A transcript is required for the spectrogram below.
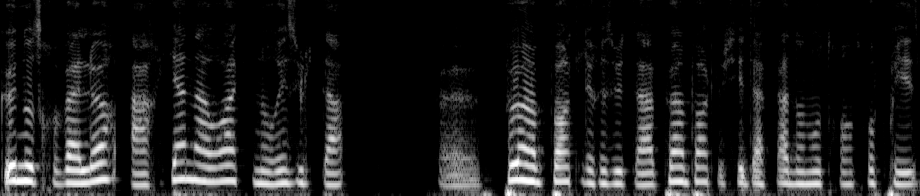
que notre valeur a rien à voir avec nos résultats. Euh, peu importe les résultats, peu importe le chiffre d'affaires dans notre entreprise,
